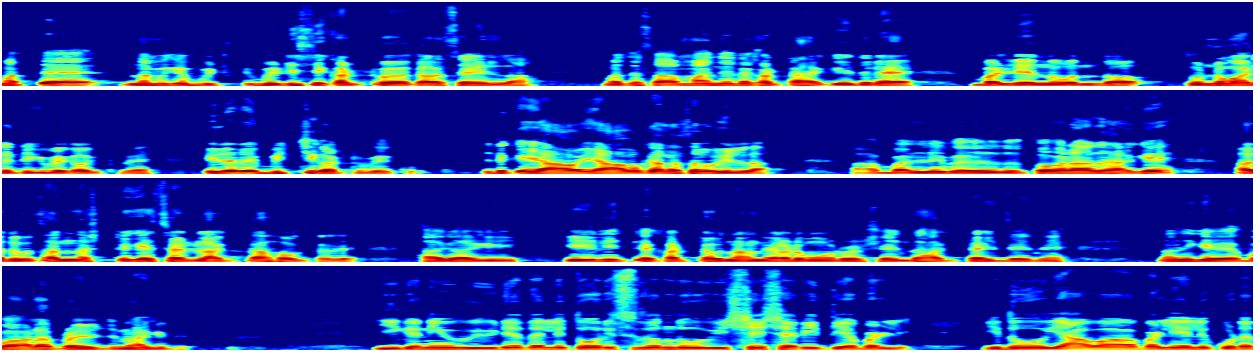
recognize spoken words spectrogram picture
ಮತ್ತು ನಮಗೆ ಬಿಟ್ಟು ಬಿಡಿಸಿ ಕಟ್ಟುವ ಕೆಲಸ ಇಲ್ಲ. ಮತ್ತು ಸಾಮಾನ್ಯದ ಕಟ್ಟ ಹಾಕಿದರೆ ಬಳ್ಳಿಯನ್ನು ಒಂದು ತುಂಡು ಮಾಡಿ ತೆಗಿಬೇಕಾಗ್ತದೆ. ಇಲ್ಲದೆ ಬಿಚ್ಚಿ ಕಟ್ಟಬೇಕು. ಇದಕ್ಕೆ ಯಾವ ಯಾವ ಕೆಲಸವೂ ಇಲ್ಲ. ಆ ಬಳ್ಳಿ ತೋರಾದ ಹಾಗೆ ಅದು ತನ್ನಷ್ಟಕ್ಕೆ ಸಡ್ಲಾಗ್ತಾ ಹೋಗ್ತದೆ. ಹಾಗಾಗಿ ಈ ರೀತಿಯ ಕಟ್ಟವು ನಾನು ಎರಡು ಮೂರು ವರ್ಷದಿಂದ ಹಾಕ್ತಾ ಇದ್ದೇನೆ. ನನಗೆ ಬಹಳ ಪ್ರಯೋಜನ ಆಗಿದೆ. ಈಗ ನೀವು ವಿಡಿಯೋದಲ್ಲಿ ತೋರಿಸಿದೊಂದು ವಿಶೇಷ ರೀತಿಯ ಬಳ್ಳಿ. ಇದು ಯಾವ ಬಳ್ಳಿಯಲ್ಲಿ ಕೂಡ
